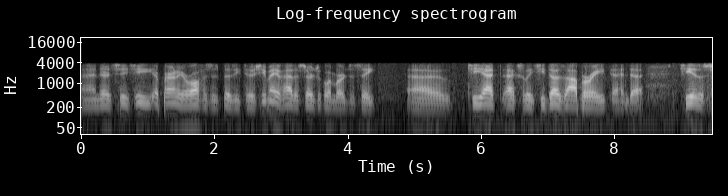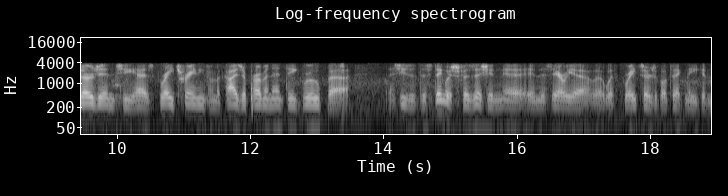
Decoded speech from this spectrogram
and there, she she apparently her office is busy too. She may have had a surgical emergency. Uh, she act, actually she does operate, and uh, she is a surgeon. She has great training from the Kaiser Permanente group. Uh, she's a distinguished physician uh, in this area uh, with great surgical technique, and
